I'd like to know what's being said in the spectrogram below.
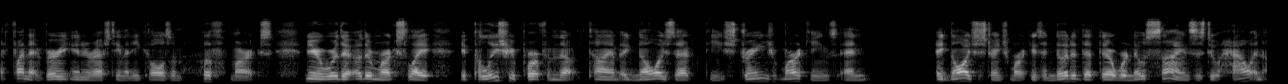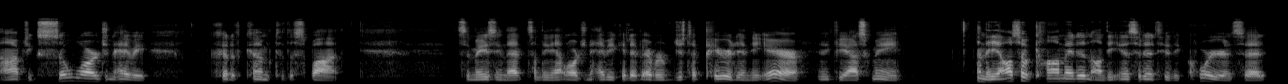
I find that very interesting that he calls them hoof marks near where the other marks lay. A police report from that time acknowledged that the strange markings and acknowledged the strange markings and noted that there were no signs as to how an object so large and heavy could have come to the spot. It's amazing that something that large and heavy could have ever just appeared in the air, if you ask me. And they also commented on the incident to the Courier and said,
